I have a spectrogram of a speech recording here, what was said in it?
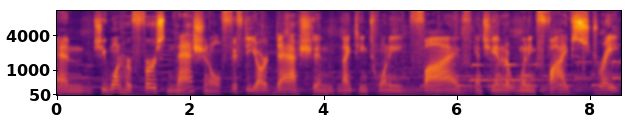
And she won her first national 50 yard dash in 1925, and she ended up winning five straight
